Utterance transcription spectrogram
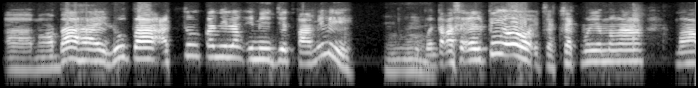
ah, mga bahay, lupa, at yung kanilang immediate family. Mm. Pupunta ka sa LTO, i-check mo yung mga mga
